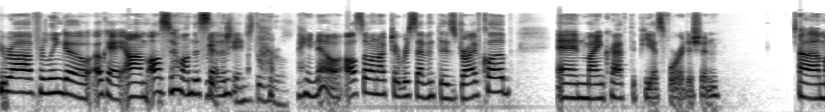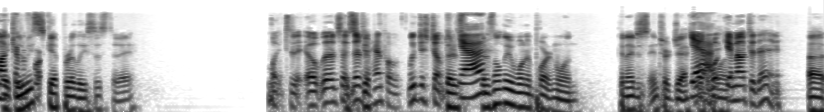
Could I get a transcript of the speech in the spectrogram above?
Hurrah for Lingo. Okay. Um, also on the We have 7th, changed the world. I know. Also on October 7th is Drive Club and Minecraft the PS4 edition. Um, Wait, did we 4th. skip releases today? Wait, today. Oh, well, it's a, Let's there's skip- a handful. We just jumped. There's Yeah. there's only one important one. Can I just interject? Yeah. what one? came out today? Uh,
